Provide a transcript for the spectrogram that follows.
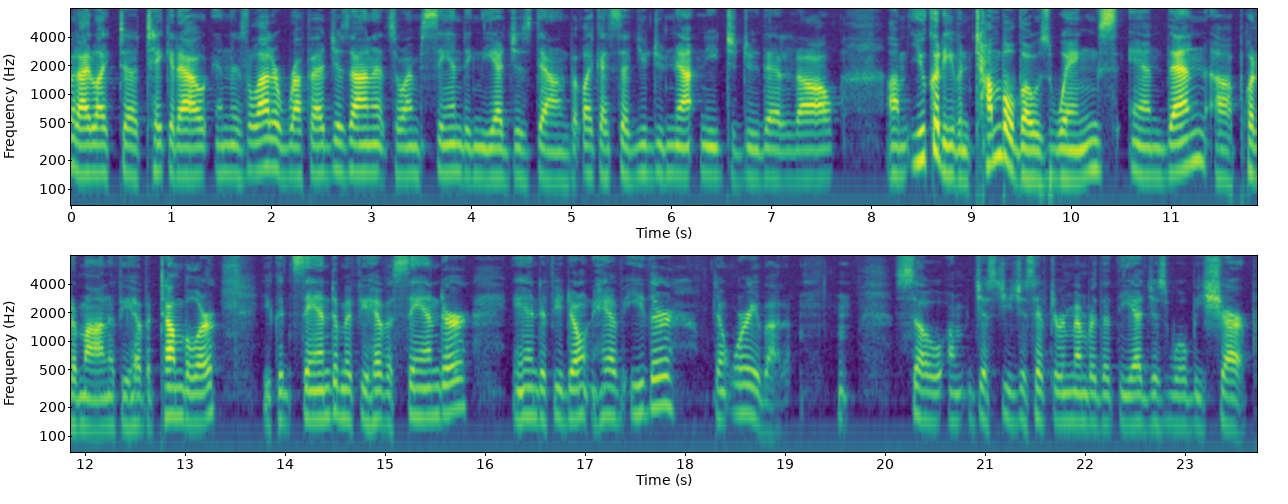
But I like to take it out and there's a lot of rough edges on it, so I'm sanding the edges down. But like I said, you do not need to do that at all. Um, you could even tumble those wings and then uh, put them on if you have a tumbler. You could sand them if you have a sander. And if you don't have either, don't worry about it. So um, just you just have to remember that the edges will be sharp.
